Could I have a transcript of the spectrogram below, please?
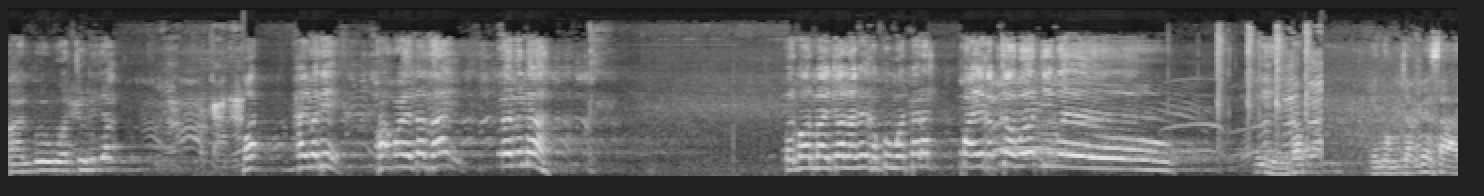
ผ่านมือหมวดสุริยะ มอดให้มาที่ขวาไปด้านซ้ายเอ้ยมันมาเปิดบอลมาจอนหลังให้กับผู้มวดไปรัดไปกับเจ้าเวิร์ดยิงโอ้นี่ครับไอ้หนุ่มจากแม่สาย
